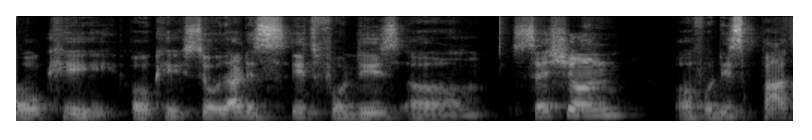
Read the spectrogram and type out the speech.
Okay. Okay. So that is it for this um session or for this part.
